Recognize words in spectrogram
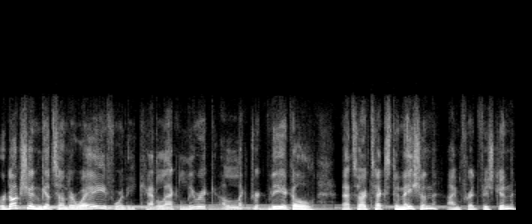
Production gets underway for the Cadillac Lyriq electric vehicle. That's our text to nation. I'm Fred Fishkin.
